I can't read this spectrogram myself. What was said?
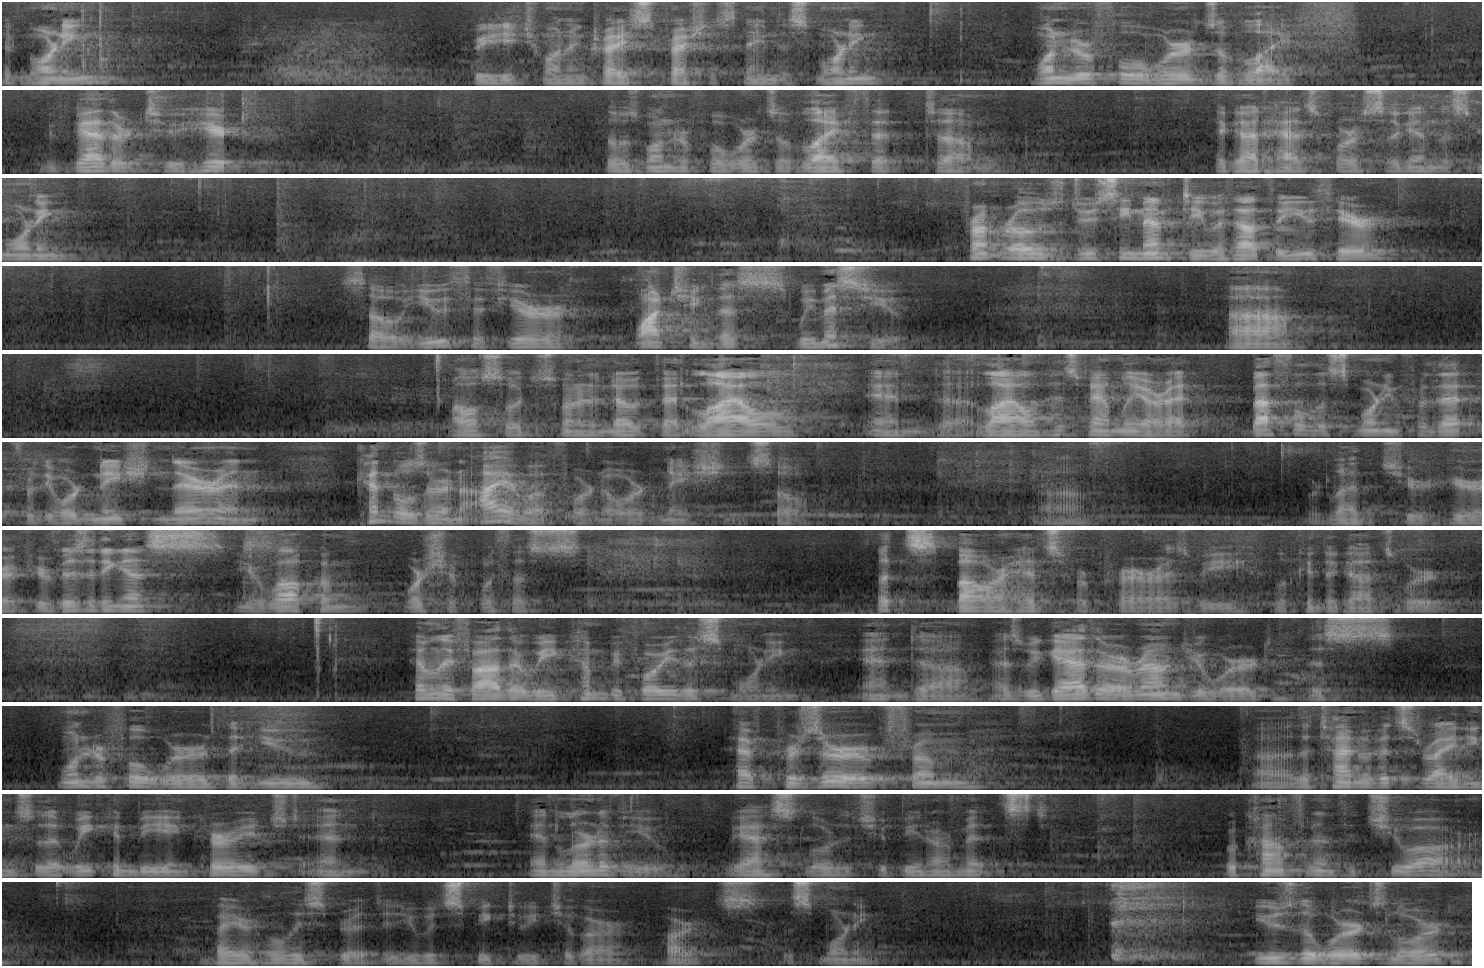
Good morning. Greet each one in Christ's precious name this morning. Wonderful words of life. We've gathered to hear those wonderful words of life that, um, that God has for us again this morning. Front rows do seem empty without the youth here. So, youth, if you're watching this, we miss you. Uh, also, just wanted to note that Lyle and uh, Lyle and his family are at Bethel this morning for that for the ordination there, and Kendall's are in Iowa for an ordination. So uh, we're glad that you're here. If you're visiting us, you're welcome. Worship with us. Let's bow our heads for prayer as we look into God's Word. Heavenly Father, we come before you this morning, and uh, as we gather around your Word, this wonderful Word that you have preserved from uh, the time of its writing so that we can be encouraged and, and learn of you. We ask, Lord, that you be in our midst. We're confident that you are. By your Holy Spirit, that you would speak to each of our hearts this morning. Use the words, Lord,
